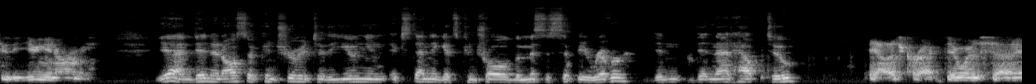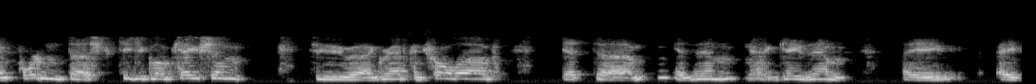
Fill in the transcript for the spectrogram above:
to the Union Army. Yeah, and didn't it also contribute to the Union extending its control of the Mississippi River? Didn't didn't that help too? Yeah, that's correct. It was an important uh, strategic location to uh, grab control of. It um, it then gave them a a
